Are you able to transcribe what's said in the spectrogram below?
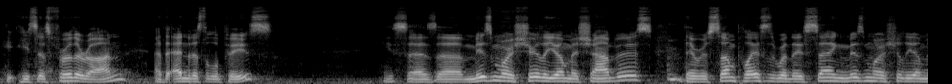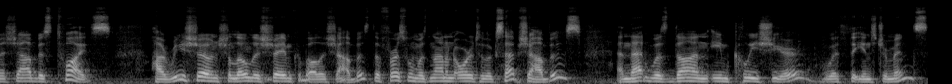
He, he says further on, at the end of this little piece, he says, uh, Mizmor Shir Yom Shabbos, there were some places where they sang Mizmor Shir Yom Shabbos twice. Harisha and Shalol L'Shem Kabbalah Shabbos. The first one was not in order to accept Shabbos, and that was done im klishir, with the instruments.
